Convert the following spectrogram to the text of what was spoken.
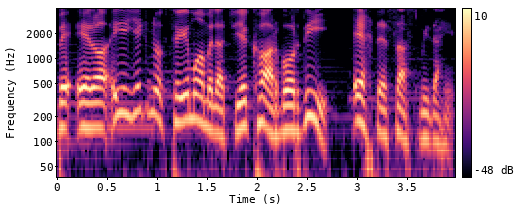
به ارائه یک نکته معاملاتی کاربردی اختصاص می دهیم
